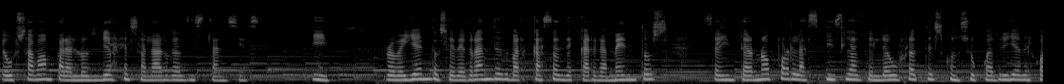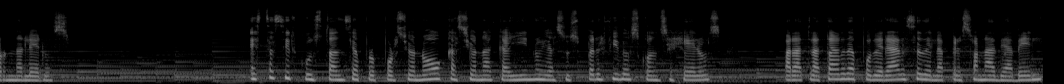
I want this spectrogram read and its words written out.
que usaban para los viajes a largas distancias y, proveyéndose de grandes barcazas de cargamentos, se internó por las islas del Éufrates con su cuadrilla de jornaleros. Esta circunstancia proporcionó ocasión a Caíno y a sus pérfidos consejeros para tratar de apoderarse de la persona de Abel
